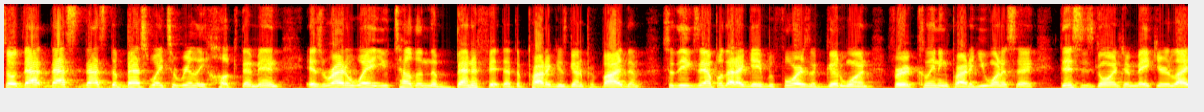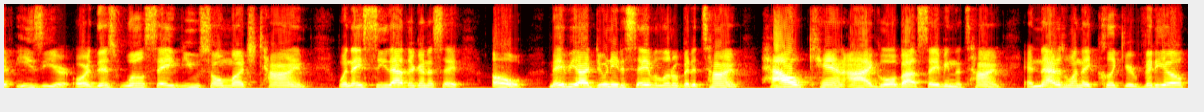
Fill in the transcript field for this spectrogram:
so that that's that's the best way to really hook them in is right away you tell them the benefit that the product is going to provide them. So the example that I gave before is a good one for a cleaning product. You want to say this is going to make your life easier or this will save you so much time. When they see that they're going to say, "Oh, maybe I do need to save a little bit of time. How can I go about saving the time?" And that is when they click your video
